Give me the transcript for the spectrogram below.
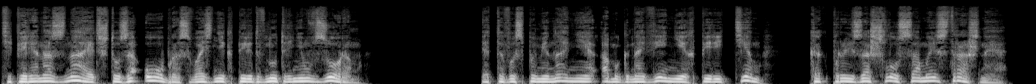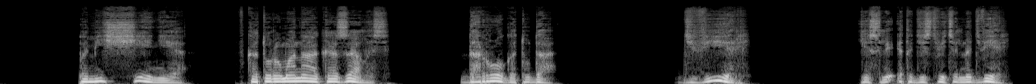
Теперь она знает, что за образ возник перед внутренним взором. Это воспоминание о мгновениях перед тем, как произошло самое страшное. Помещение, в котором она оказалась. Дорога туда. Дверь. Если это действительно дверь,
